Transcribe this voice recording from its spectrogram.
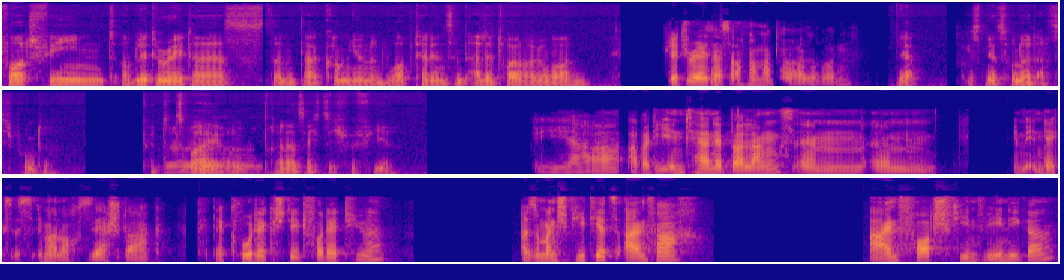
Forge Fiend, Obliterators, dann Dark Commune und Warp Talent sind alle teurer geworden. Splitracer ist auch nochmal teurer geworden. Ja, das sind jetzt 180 Punkte. Für 2 äh, und 360 für 4. Ja, aber die interne Balance ähm, ähm, im Index ist immer noch sehr stark. Der Codex steht vor der Tür. Also man spielt jetzt einfach ein Forge Fiend weniger,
